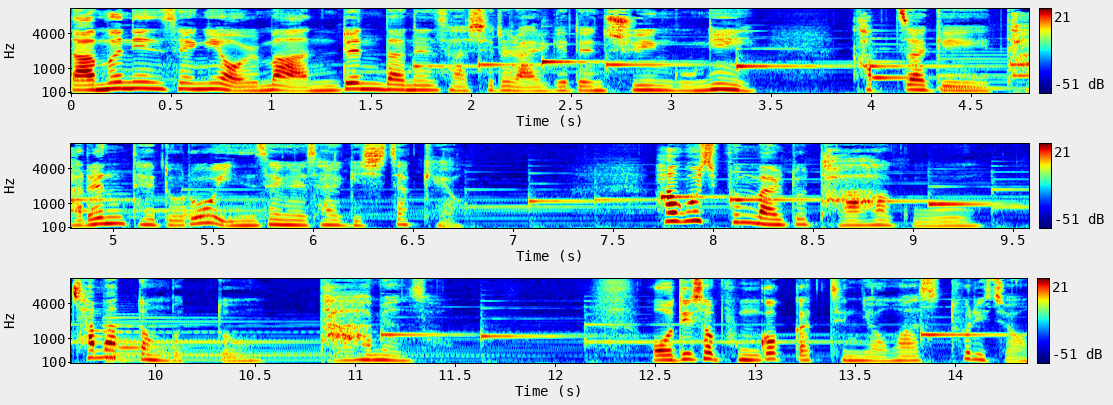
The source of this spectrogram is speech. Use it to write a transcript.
남은 인생이 얼마 안 된다는 사실을 알게 된 주인공이 갑자기 다른 태도로 인생을 살기 시작해요. 하고 싶은 말도 다 하고 참았던 것도 다 하면서 어디서 본 것 같은 영화 스토리죠.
